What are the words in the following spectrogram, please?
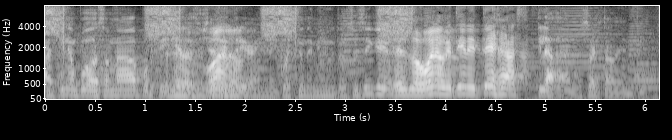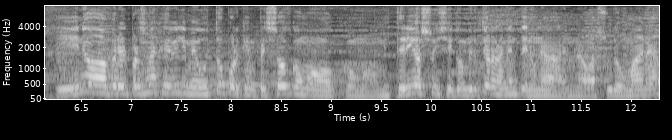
aquí no puedo hacer nada porque iría a la silla Bueno. eléctrica en cuestión de minutos. Así que... Es lo bueno que tiene Texas. Claro, exactamente. Y no, pero el personaje de Billy me gustó porque empezó como, como misterioso y se convirtió realmente en una, en una basura humana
